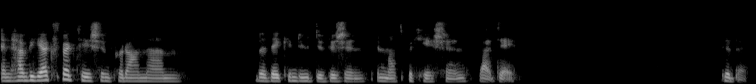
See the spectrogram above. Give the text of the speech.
and have the expectation put on them that they can do division and multiplication that day. Did they?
